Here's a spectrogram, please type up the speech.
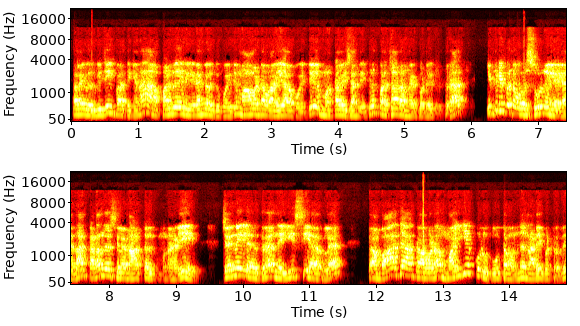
தலைவர் விஜய் பாத்தீங்கன்னா பல்வேறு இடங்களுக்கு போயிட்டு மாவட்ட வாரியாக போயிட்டு மக்களை சந்தித்து பிரச்சாரம் மேற்கொண்டு இருக்கிறார். இப்படிப்பட்ட ஒரு சூழ்நிலையில தான் கடந்த சில நாட்களுக்கு முன்னாடி சென்னையில இருக்கிற இந்த இசிஆர்ல பாஜகவோட மையக்குழு கூட்டம் வந்து நடைபெற்றது.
